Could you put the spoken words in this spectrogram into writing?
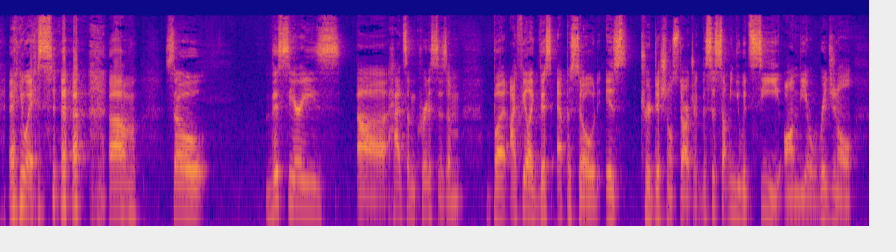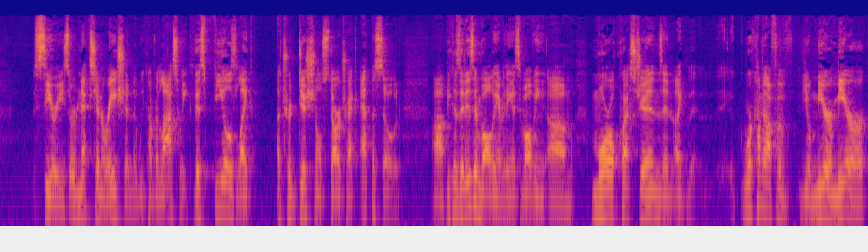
Anyways, um, so this series uh, had some criticism, but I feel like this episode is traditional Star Trek. This is something you would see on the original series or Next Generation that we covered last week. This feels like a traditional Star Trek episode uh, because it is involving everything. It's involving um, moral questions and like we're coming off of you know Mirror Mirror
